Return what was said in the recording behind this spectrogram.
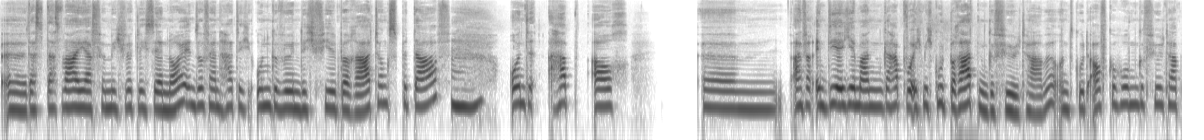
äh, das, das war ja für mich wirklich sehr neu. Insofern hatte ich ungewöhnlich viel Beratungsbedarf mhm. und habe auch ähm, einfach in dir jemanden gehabt, wo ich mich gut beraten gefühlt habe und gut aufgehoben gefühlt habe.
